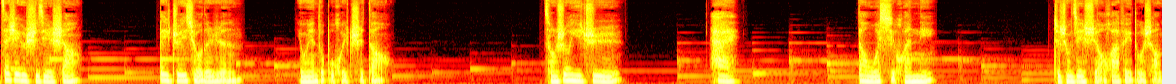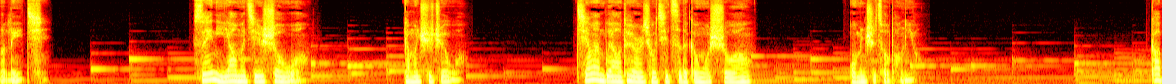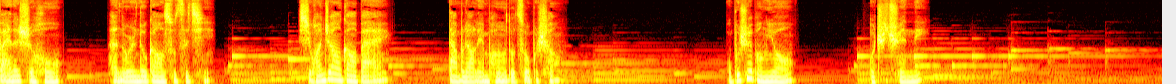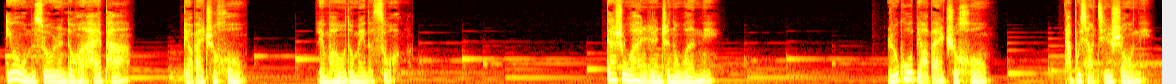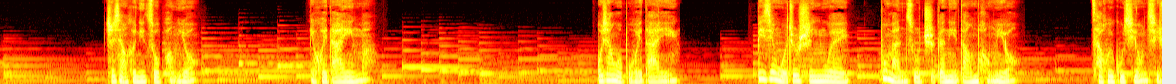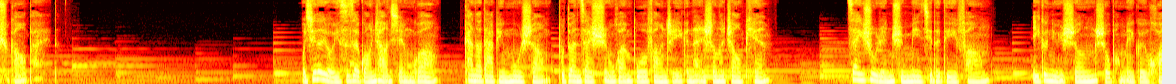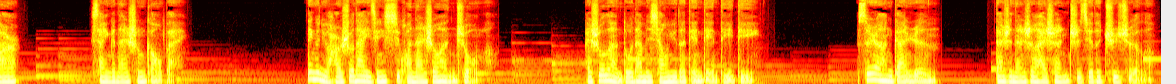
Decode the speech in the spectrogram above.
在这个世界上，被追求的人永远都不会知道。总说一句“嗨”，但我喜欢你，这中间需要花费多少的力气？所以你要么接受我，要么拒绝我。千万不要退而求其次的跟我说，我们只做朋友。告白的时候。很多人都告诉自己，喜欢就要告白，大不了连朋友都做不成。我不缺朋友，我只缺你，因为我们所有人都很害怕，表白之后，连朋友都没得做了。但是我很认真的问你，如果表白之后，他不想接受你？只想和你做朋友，你会答应吗？我想我不会答应，毕竟我就是因为不满足只跟你当朋友，才会鼓起勇气去告白的。我记得有一次在广场闲逛，看到大屏幕上不断在循环播放着一个男生的照片，在一处人群密集的地方，一个女生手捧玫瑰花。向一个男生告白。那个女孩说她已经喜欢男生很久了，还说了很多他们相遇的点点滴滴。虽然很感人，但是男生还是很直接的拒绝了，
